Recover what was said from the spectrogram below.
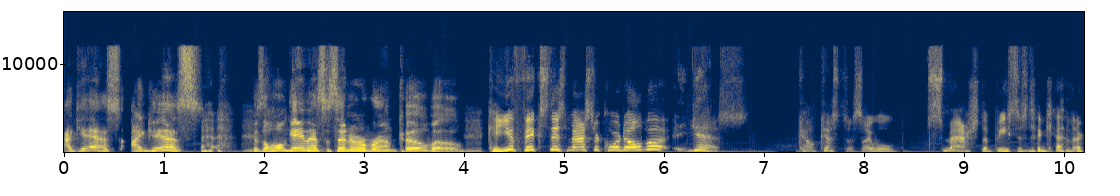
I guess. I guess. Because the whole game has to center around Koboh. Can you fix this, Master Cordova? Yes. Cal Kestis, I will smash the pieces together.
